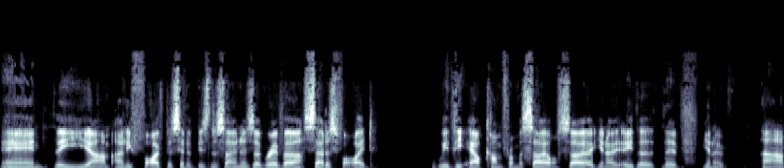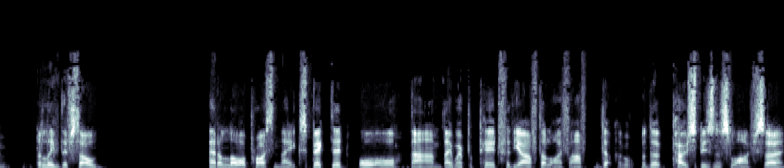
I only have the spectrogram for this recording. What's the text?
And the um, only 5% of business owners are ever satisfied with the outcome from a sale. So, you know, either they've, you know, um, believe they've sold at a lower price than they expected, or um, they weren't prepared for the afterlife, after the, the post business life. So,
